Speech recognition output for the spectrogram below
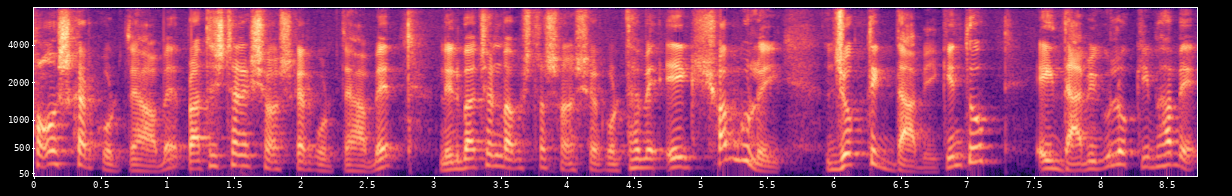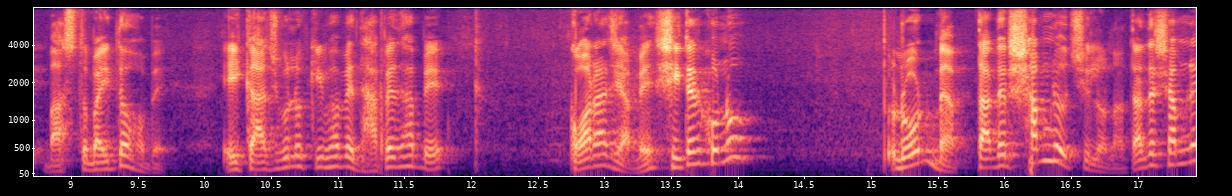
সংস্কার করতে হবে, প্রাতিষ্ঠানিক সংস্কার করতে হবে, নির্বাচন ব্যবস্থা সংস্কার করতে হবে, এই সবগুলোই যৌক্তিক দাবি। কিন্তু এই দাবিগুলো কীভাবে বাস্তবায়িত হবে? এই কাজগুলো কীভাবে ধাপে ধাপে করা যাবে? সেটার কোনো রোডম্যাপ তাদের সামনেও ছিল না। তাদের সামনে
